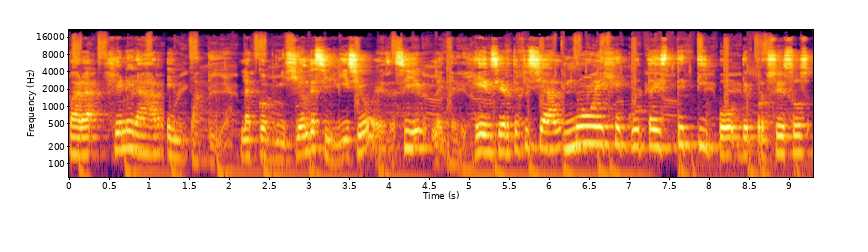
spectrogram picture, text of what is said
para generar empatía. La cognición de silicio, es decir, la inteligencia artificial, no ejecuta este tipo de procesos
